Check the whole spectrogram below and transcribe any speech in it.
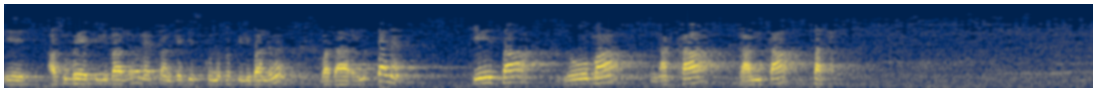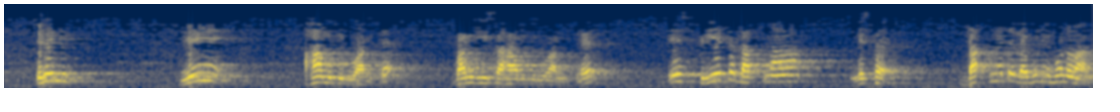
ඒ අසුභය පිළිබඳව නැත්නම් දෙතිස් කුණක පිළිබඳව වදාරන තැන. කේසා, ලෝමා, නඛා, දන්තා, සච. එදින මේ හාමුදුරුවන්ට වංගී සහාමුදුරුවන්ට ඒ ස්ත්‍රියට දක්නා ලෙස දක්නට ලැබුණේ මොනවාද?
